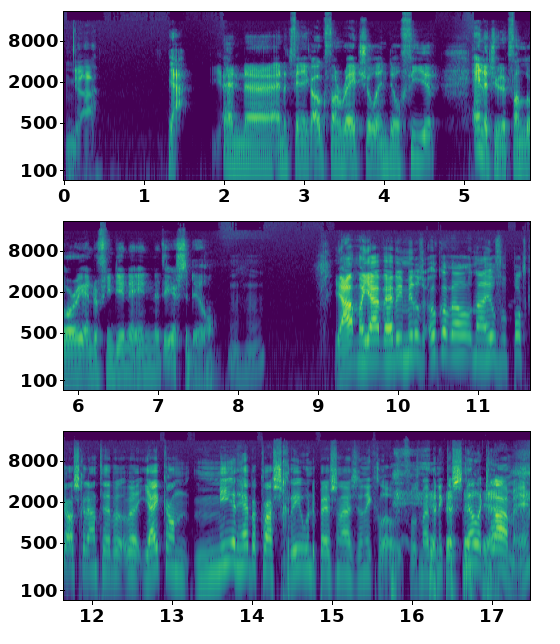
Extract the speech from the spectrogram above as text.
Ja. Ja. En, uh, en dat vind ik ook van Rachel in deel 4. En natuurlijk van Laurie en de vriendinnen in het eerste deel. Mm -hmm. Ja, maar ja, we hebben inmiddels ook al wel na heel veel podcasts gedaan te hebben. Jij kan meer hebben qua schreeuwende personages dan ik, geloof ik. Volgens mij ben ik er sneller ja. klaar mee.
